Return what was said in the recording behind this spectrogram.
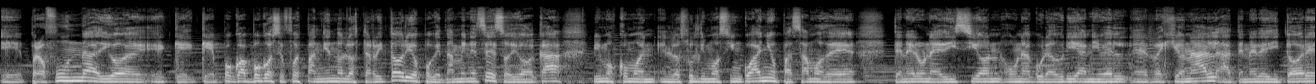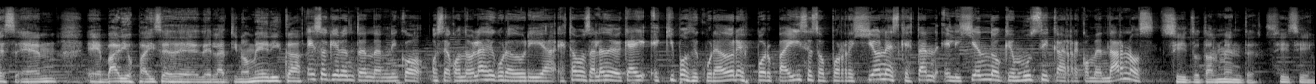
eh, profunda, digo, eh, eh, que, poco a poco se fue expandiendo en los territorios, porque también es eso, digo, acá vimos como en, los últimos cinco años pasamos de tener una edición o una curaduría a nivel regional a tener editores en varios países de, de, Latinoamérica. Eso quiero entender, Nico. O sea, cuando hablas de curaduría, ¿estamos hablando de que hay equipos de curadores por países o por regiones que están eligiendo qué música recomendarnos? Sí, totalmente, sí, sí.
